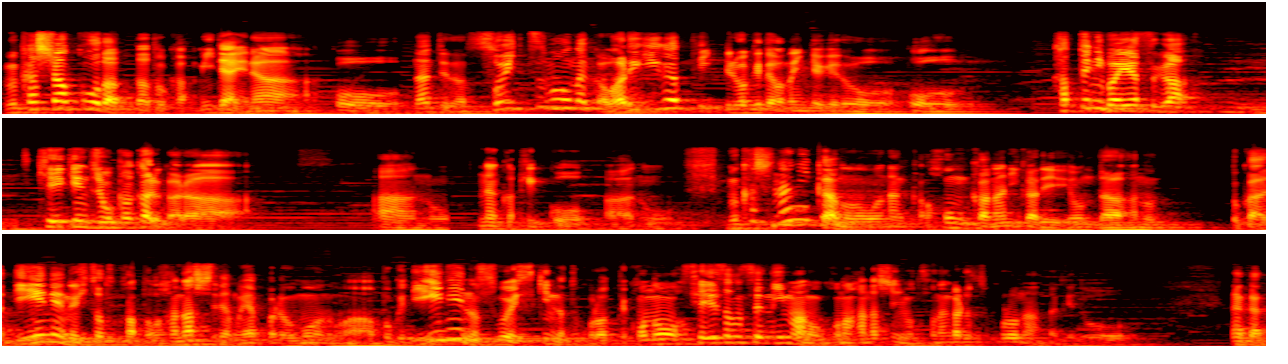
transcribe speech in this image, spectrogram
昔はこうだったとかみたいなこうなんていうのそいつもなんか悪気があって言ってるわけではないんだけどこう勝手にバイアスがうん。経験上かかるからあのなんか結構あの昔何かのなんか本か何かで読んだあのとか DNA の人とかと話しててもやっぱり思うのは僕 DNA のすごい好きなところってこの生産性の今のこの話にもつながるところなんだけどなんか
